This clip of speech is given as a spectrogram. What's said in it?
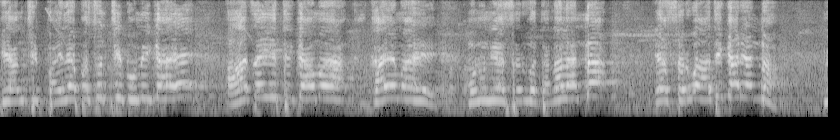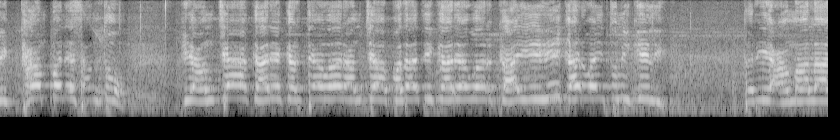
ही आमची पहिल्यापासूनची भूमिका आहे. आजही ती काम कायम आहे. म्हणून या सर्व दलालांना या सर्व अधिकाऱ्यांना मी ठामपणे सांगतो की आमच्या कार्यकर्त्यावर आमच्या पदाधिकाऱ्यावर काहीही कारवाई तुम्ही केली तरी आम्हाला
